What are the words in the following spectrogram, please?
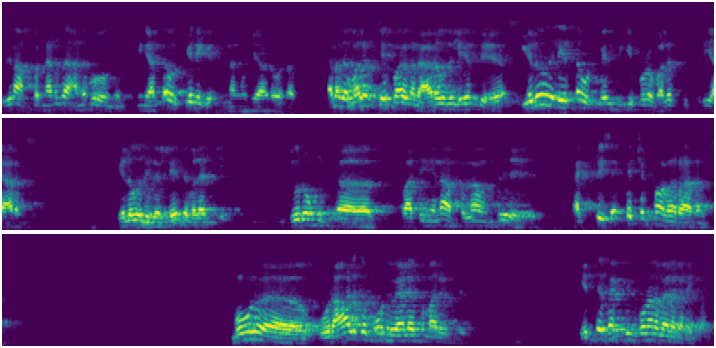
இதெல்லாம் அப்ப நடந்த அனுபவங்கள். நீங்க அந்த ஒரு கேள்வி கேட்டிருந்தாங்க ஒரு யாரோ ஒரு ஆள். ஆனா அந்த வளர்ச்சியை பாருங்க அந்த அறுபதுல இருந்து எழுபதுல இருந்து தான் உண்மையில சிங்கப்பூரோட வளர்ச்சி தெரிய ஆரம்பிச்சு எழுபதுகள்ல இருந்து வளர்ச்சி. ஜூரோங் uh, பார்த்தீங்கன்னா அப்போல்லாம் வந்து ஃபேக்ட்ரிஸ் எக்கச்சக்கமாக வர ஆரம்பிச்சிட்டு. மூணு ஒரு ஆளுக்கு மூணு வேலை மாதிரி இருந்தது. எந்த ஃபேக்ட்ரிக்கு போனாலும் வேலை கிடைக்கும்.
